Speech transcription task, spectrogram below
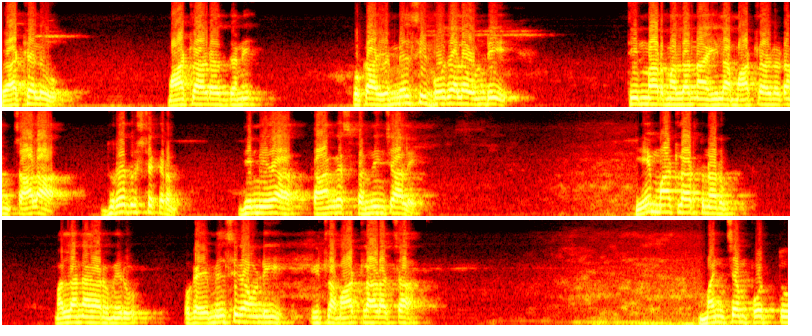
వ్యాఖ్యలు మాట్లాడొద్దని. ఒక ఎమ్మెల్సీ హోదాలో ఉండి తీన్మార్ మల్లన్న ఇలా మాట్లాడటం చాలా దురదృష్టకరం. దీని మీద కాంగ్రెస్ స్పందించాలి. ఏం మాట్లాడుతున్నారు? మల్లన్న గారు మీరు ఒక ఎమ్మెల్సీగా ఉండి ఇట్లా మాట్లాడచ్చా? మంచం పొత్తు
